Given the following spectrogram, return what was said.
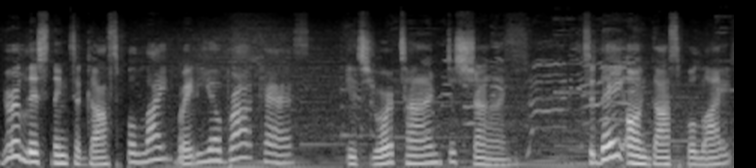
You're listening to Gospel Light Radio broadcast. It's your time to shine. Today on Gospel Light,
